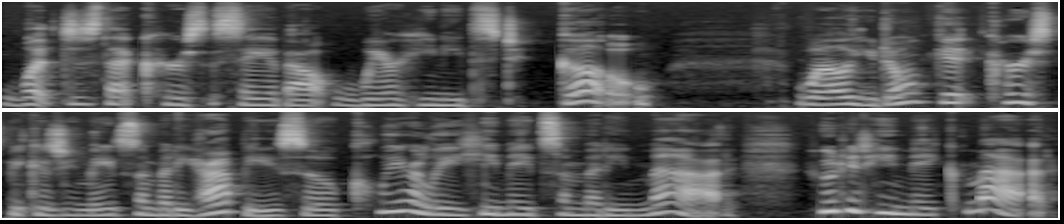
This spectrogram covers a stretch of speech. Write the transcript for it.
What does that curse say about where he needs to go? Well, you don't get cursed because you made somebody happy, so clearly he made somebody mad. Who did he make mad?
